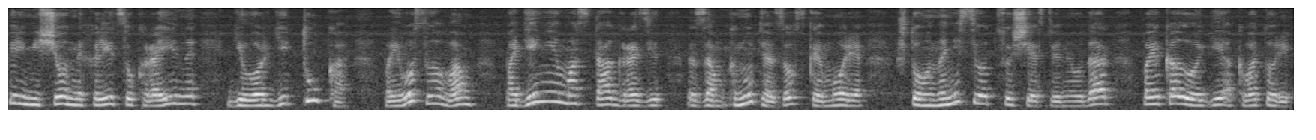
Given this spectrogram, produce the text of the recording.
перемещенных лиц Украины Георгий Тука. По его словам, падение моста грозит замкнуть Азовское море, что нанесет существенный удар по экологии акватории.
